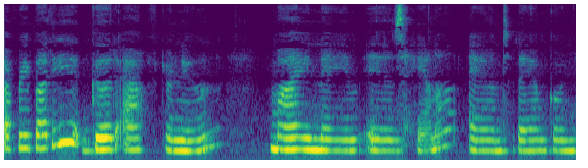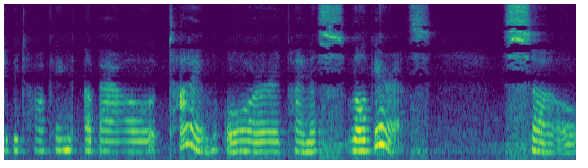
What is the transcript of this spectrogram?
everybody. Good afternoon. My name is Hannah, and today I'm going to be talking about thyme or Thymus vulgaris. So,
